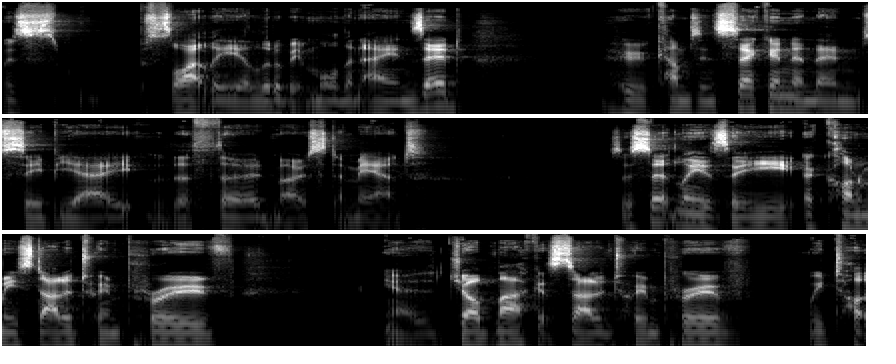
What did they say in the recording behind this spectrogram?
with slightly a little bit more than ANZ, who comes in second, and then CBA, the third most amount. So, certainly, as the economy started to improve, you know, the job market started to improve. We t-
